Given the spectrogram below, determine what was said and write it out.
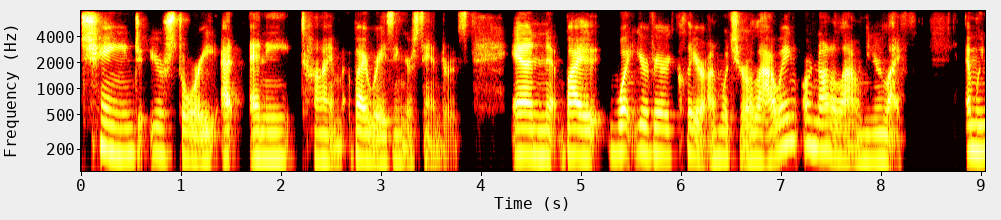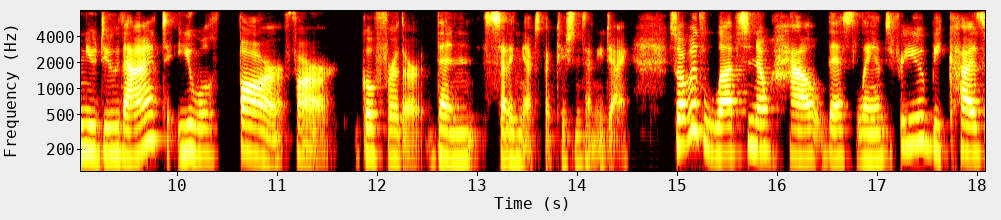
change your story at any time by raising your standards and by what you're very clear on what you're allowing or not allowing in your life. And when you do that, you will far, far go further than setting the expectations any day. So I would love to know how this lands for you because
